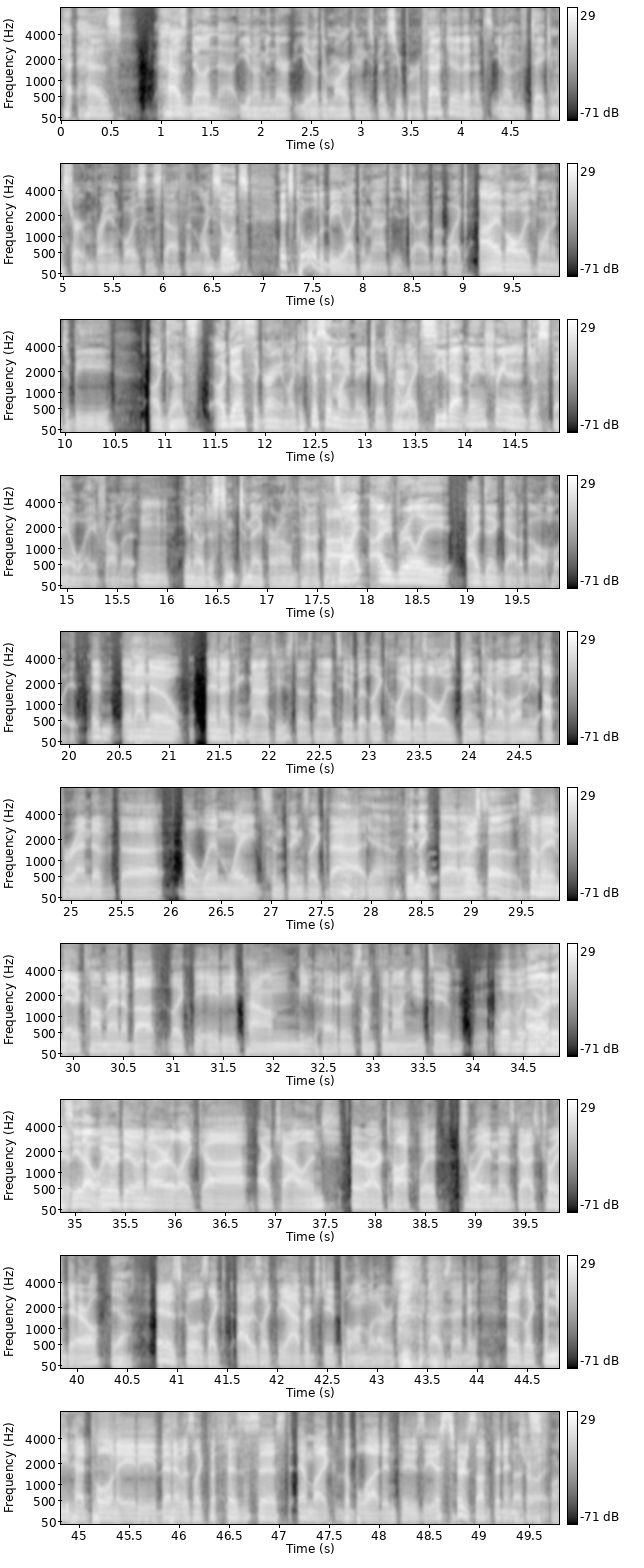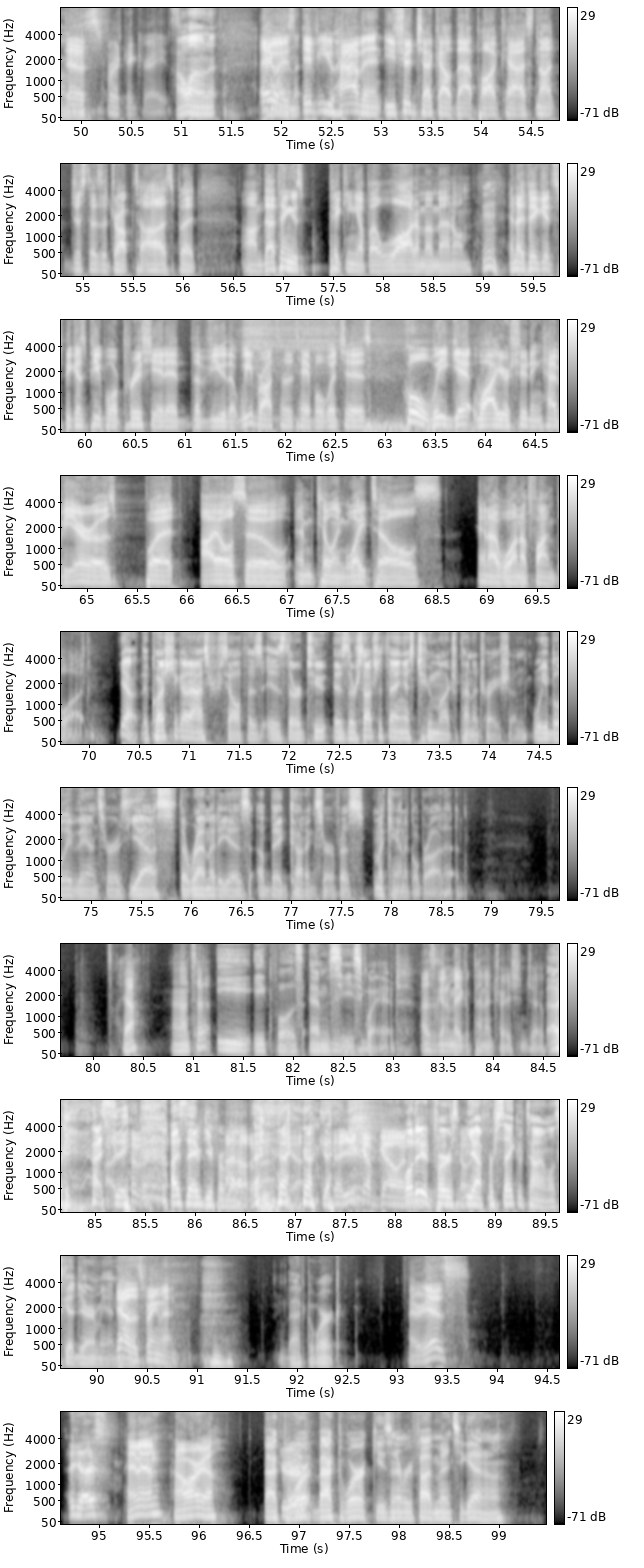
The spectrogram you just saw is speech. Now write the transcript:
ha- has has done that. You know, I mean, their you know their marketing's been super effective, and it's you know they've taken a certain brand voice and stuff, and like Mm-hmm. so it's it's cool to be like a Mathews guy, but like I've always wanted to be against against the grain. Like it's just in my nature to Sure. like see that mainstream and just stay away from it. Mhm. You know, just to, to make our own path. And so Uh, I I really I dig that about Hoyt. and and I know, and I think Mathews does now too. But like Hoyt has always been kind of on the upper end of the the limb weights and things like that. Oh, yeah, they make badass Which bows. Somebody made a comment about like the 80 pound meathead or something on YouTube. When we, Oh, we I didn't see that one. We were doing our like uh our challenge or our talk with Troy and those guys, Troy and Daryl. Yeah, It was cool. It was like I was like the average dude pulling whatever 65, 70. It was like the meathead pulling 80. Then it was like the physicist and like the blood enthusiast or something in That's Troy. funny. It was freaking great. So- I'll own it. Anyways, if you haven't, you should check out that podcast, not just as a drop to us, but um, that thing is picking up a lot of momentum. Hmm. And I think it's because people appreciated the view that we brought to the table, which is cool. We get why you're shooting heavy arrows, but I also am killing whitetails and I want to find blood. Yeah, the question you got to ask yourself is: Is there too? Is there such a thing as too much penetration? We believe the answer is yes. The remedy is a big cutting surface, mechanical broadhead. Yeah. And that's it. E equals Mm-hmm. MC squared. I was going to make a penetration joke. Okay, I see. I saved you from I that. thought about it, yeah. okay. Yeah, you kept going. Well, dude, Let's first, go. yeah, for sake of time, let's get Jeremy in. Yeah, here. let's bring him in. back to work. There he is. Hey guys, Hey, man. How are you? Back to Good. work. Back to work. Using every five minutes you get, huh?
